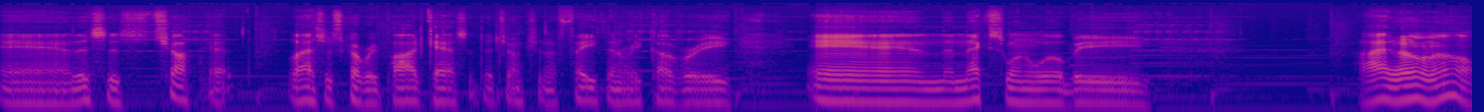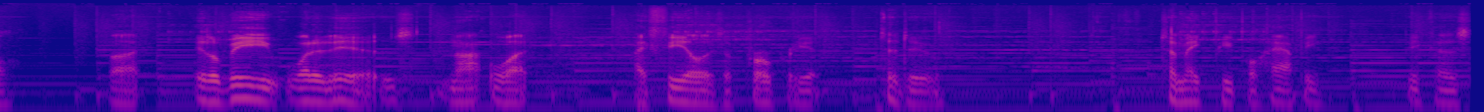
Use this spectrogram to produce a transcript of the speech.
And this is Chuck at Lazarus Recovery Podcast at the junction of faith and recovery. And the next one will be, I don't know, but it'll be what it is, not what I feel is appropriate to do to make people happy because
